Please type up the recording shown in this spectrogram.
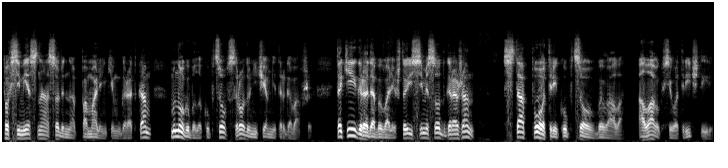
повсеместно, особенно по маленьким городкам, много было купцов, сроду ничем не торговавших. Такие города бывали, что из 700 горожан ста по три купцов бывало, а лавок всего три-четыре.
